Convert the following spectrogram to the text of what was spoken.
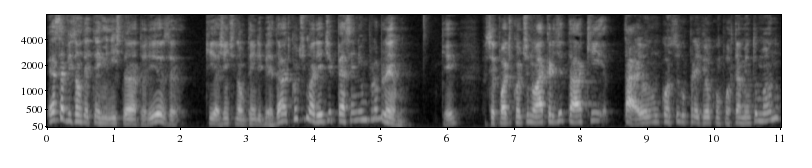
essa visão determinista da natureza, que a gente não tem liberdade, continuaria de pé sem nenhum problema. Okay? Você pode continuar a acreditar que, tá, eu não consigo prever o comportamento humano,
